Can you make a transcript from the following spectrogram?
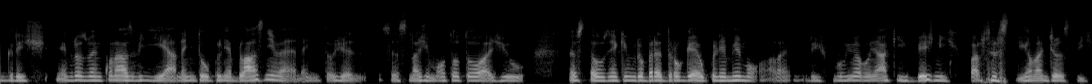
když někdo zvenku nás vidí a není to úplně bláznivé, není to, že se snažím o toto a žiju ve vztahu s někým, kdo bere drogy, úplně mimo, ale když mluvíme o nějakých běžných partnerstvích a manželstvích,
